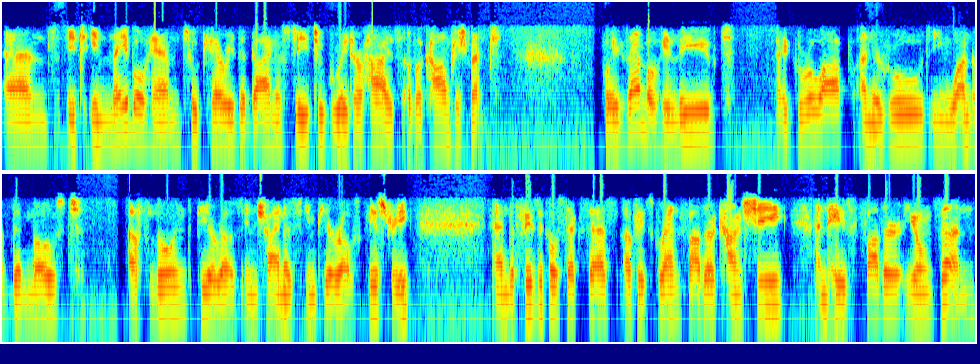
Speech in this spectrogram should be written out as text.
and it enabled him to carry the dynasty to greater heights of accomplishment. For example, he lived, he grew up, and ruled in one of the most affluent periods in China's imperial history. And the physical success of his grandfather Kangxi and his father Yongzheng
